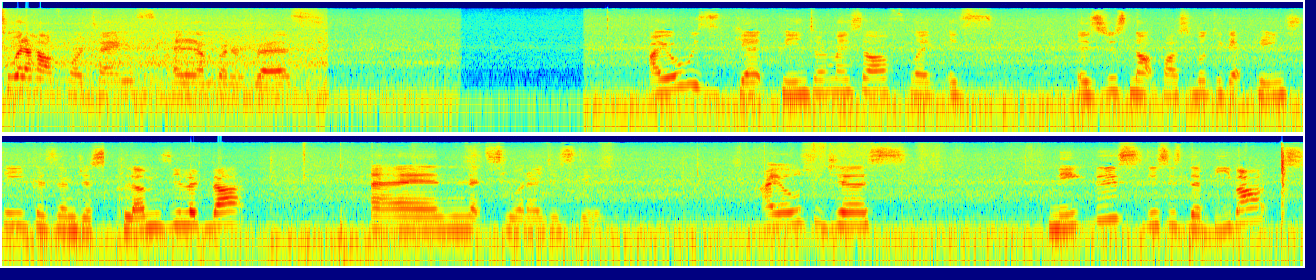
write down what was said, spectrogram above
two and a half more tanks and then I'm gonna rest. I always get paint on myself. Like it's it's just not possible to get paint stain because I'm just clumsy like that. And let's see what I just did. I also just make this. This is the B box.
